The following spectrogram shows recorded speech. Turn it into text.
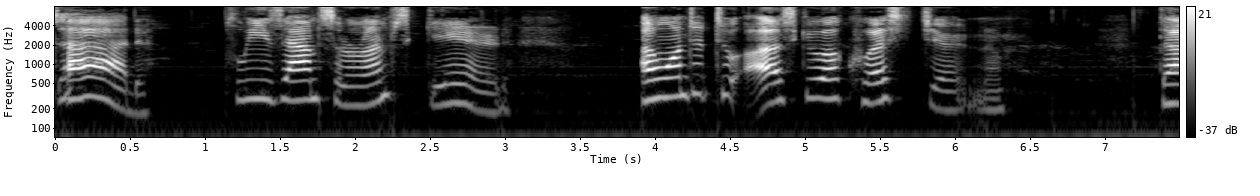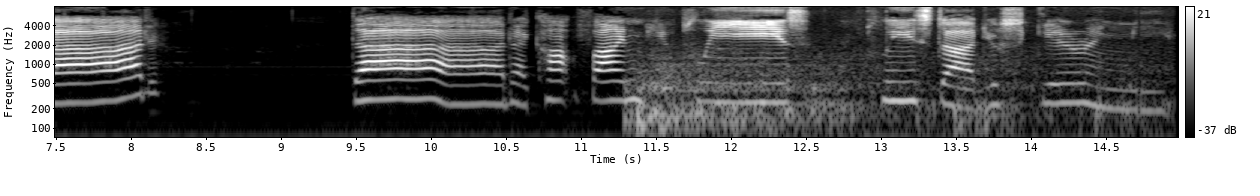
Dad, please answer. I'm scared. I wanted to ask you a question. Dad? Dad, I can't find you, please. Please, Dad, you're scaring me.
